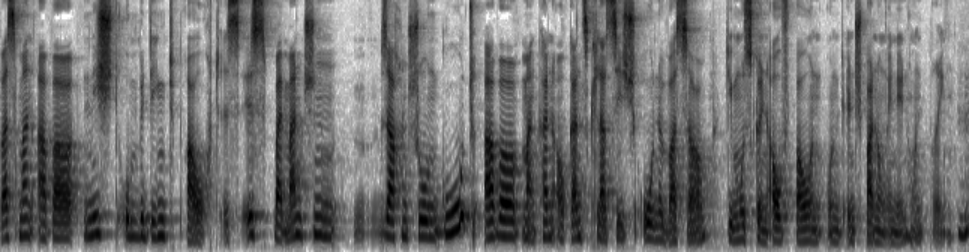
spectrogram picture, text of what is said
was man aber nicht unbedingt braucht. Es ist bei manchen Sachen schon gut, aber man kann auch ganz klassisch ohne Wasser die Muskeln aufbauen und Entspannung in den Hund bringen. Mhm.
